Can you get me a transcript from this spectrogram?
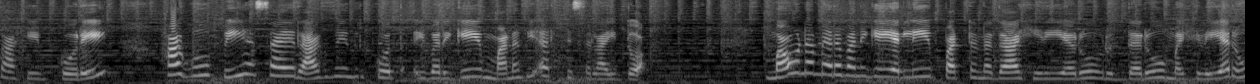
ಸಾಹೇಬ್ ಕೋರೆ ಹಾಗೂ ಪಿಎಸ್ಐ ರಾಘವೇಂದ್ರ ಕೋತ್ ಇವರಿಗೆ ಮನವಿ ಅರ್ಪಿಸಲಾಯಿತು. ಮೌನ ಮೆರವಣಿಗೆಯಲ್ಲಿ ಪಟ್ಟಣದ ಹಿರಿಯರು, ವೃದ್ಧರು, ಮಹಿಳೆಯರು,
